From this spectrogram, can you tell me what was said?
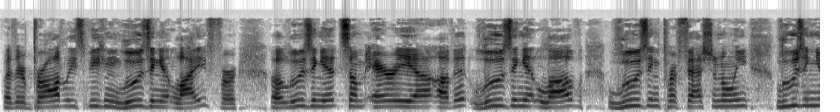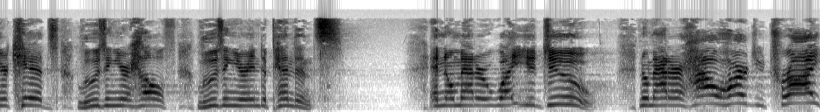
whether broadly speaking, losing it life or uh, losing it some area of it, losing it love, losing professionally, losing your kids, losing your health, losing your independence. And no matter what you do, no matter how hard you try,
